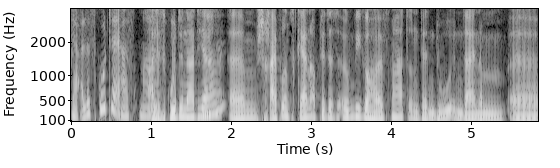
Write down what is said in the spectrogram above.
Ja, alles Gute erstmal. alles Gute, Nadja. Mhm. Ähm, schreib uns gerne, ob dir das irgendwie geholfen hat und wenn du in deinem, äh,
